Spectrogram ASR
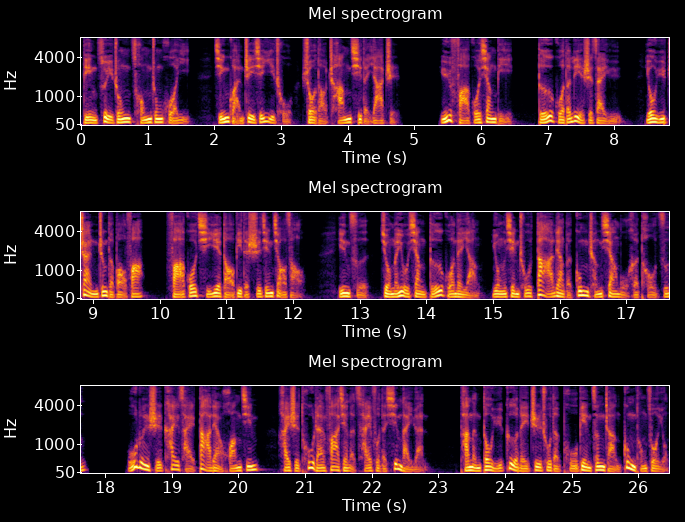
并最终从中获益。尽管这些益处受到长期的压制，与法国相比，德国的劣势在于，由于战争的爆发，法国企业倒闭的时间较早，因此就没有像德国那样涌现出大量的工程项目和投资。无论是开采大量黄金，还是突然发现了财富的新来源。他们都与各类支出的普遍增长共同作用，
